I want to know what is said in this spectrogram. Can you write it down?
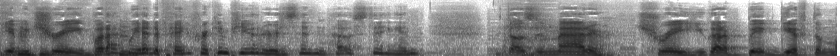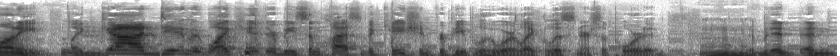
give me tree," but I, we had to pay for computers and hosting, and it doesn't matter. Tree, you got a big gift of money. I'm like, mm. God damn it! Why can't there be some classification for people who are like listener supported? Mm-hmm. But it, and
